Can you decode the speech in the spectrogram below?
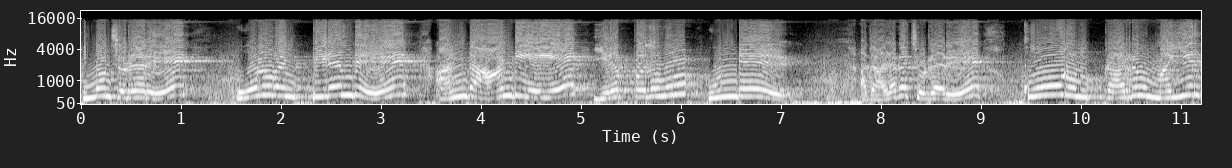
இன்னொன்னு சொல்றாரு ஒருவன் பிறந்து அந்த ஆண்டிலேயே இறப்பதும் உண்டு. அது அழகா சொல்றாரு கூறும் கருமயிர்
